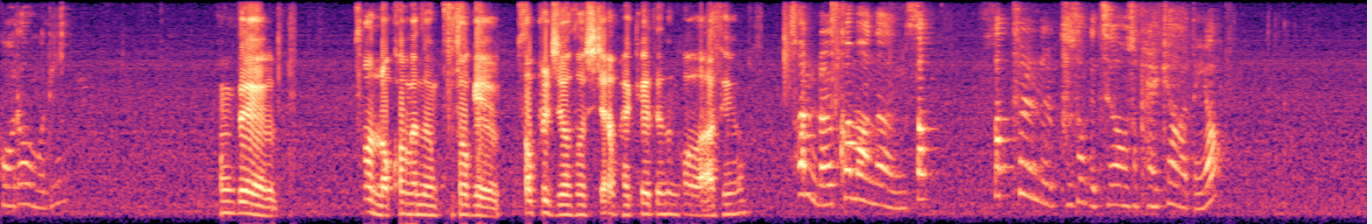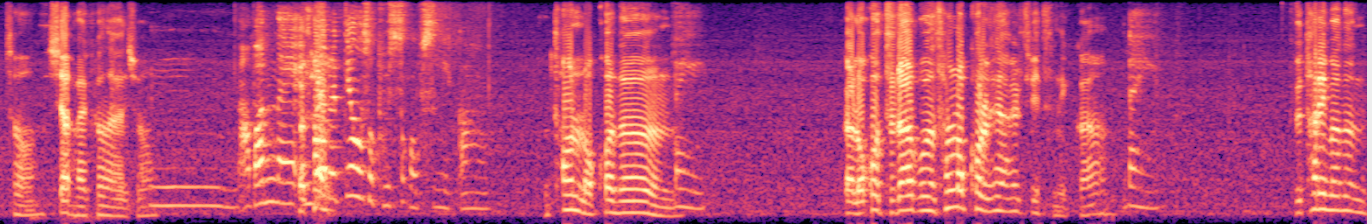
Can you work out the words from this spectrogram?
버러우리? 상대 선 럭하면은 구석에 서플 지어서 시야 밝혀야 되는 거 아세요? 선 럴커면은 서, 서플을 구석에 지어서 밝혀야 돼요? 저 시야 밝혀놔야죠. 음, 아 맞네. 그 선- 엔더를 띄워서 볼 수가 없으니까. 턴 럭커는 네, 그러니까 럭커 드랍은 선 럭커를 해야 할 수 있으니까 네, 뮤탈이면은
